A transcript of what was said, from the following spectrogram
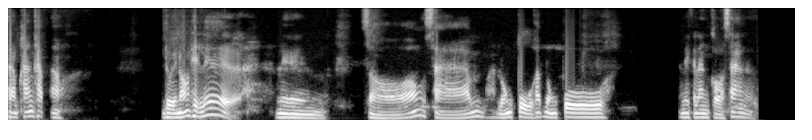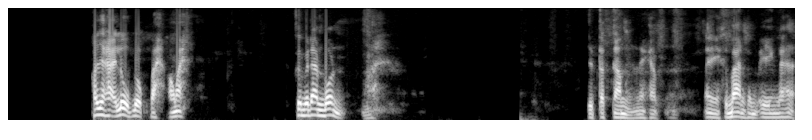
สามครั้งครับเอาโดยน้องเทเลอร์หนึ่งสองสามหลวงปู่ครับหลวงปู่อันนี้กำลังก่อสร้างเขาจะถ่ายรูปลูกไปเอามา ขึ้นไปด้านบนจิตกรรมนะครับนี่คือบ้านผมเองแล้วฮะ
